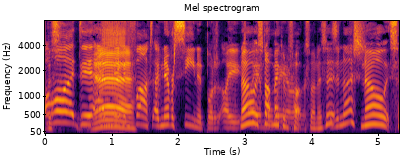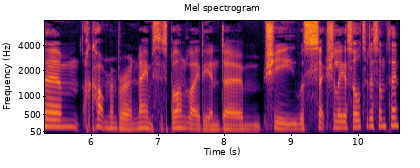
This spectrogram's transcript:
ever Oh, the Yeah. Megan Fox. I've never seen it, but I. No, I it's not Megan Fox one, is it? Is it not? No, it's um I can't remember her name. It's this blonde lady, and um she was sexually assaulted or something,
